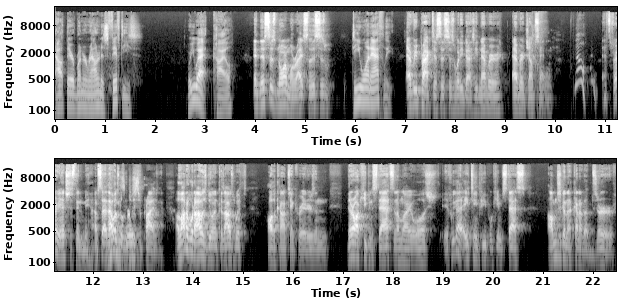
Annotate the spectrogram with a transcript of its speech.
out there running around in his fifties. Where you at, Kyle? And this is normal, right? So this is D one athlete. every practice. This is what he does. He never ever jumps in. No, that's very interesting to me. I'm saying that was really surprising. A lot of what I was doing because I was with all the content creators and they're all keeping stats, and I'm like, well, if we got 18 people keeping stats, I'm just gonna kind of observe.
